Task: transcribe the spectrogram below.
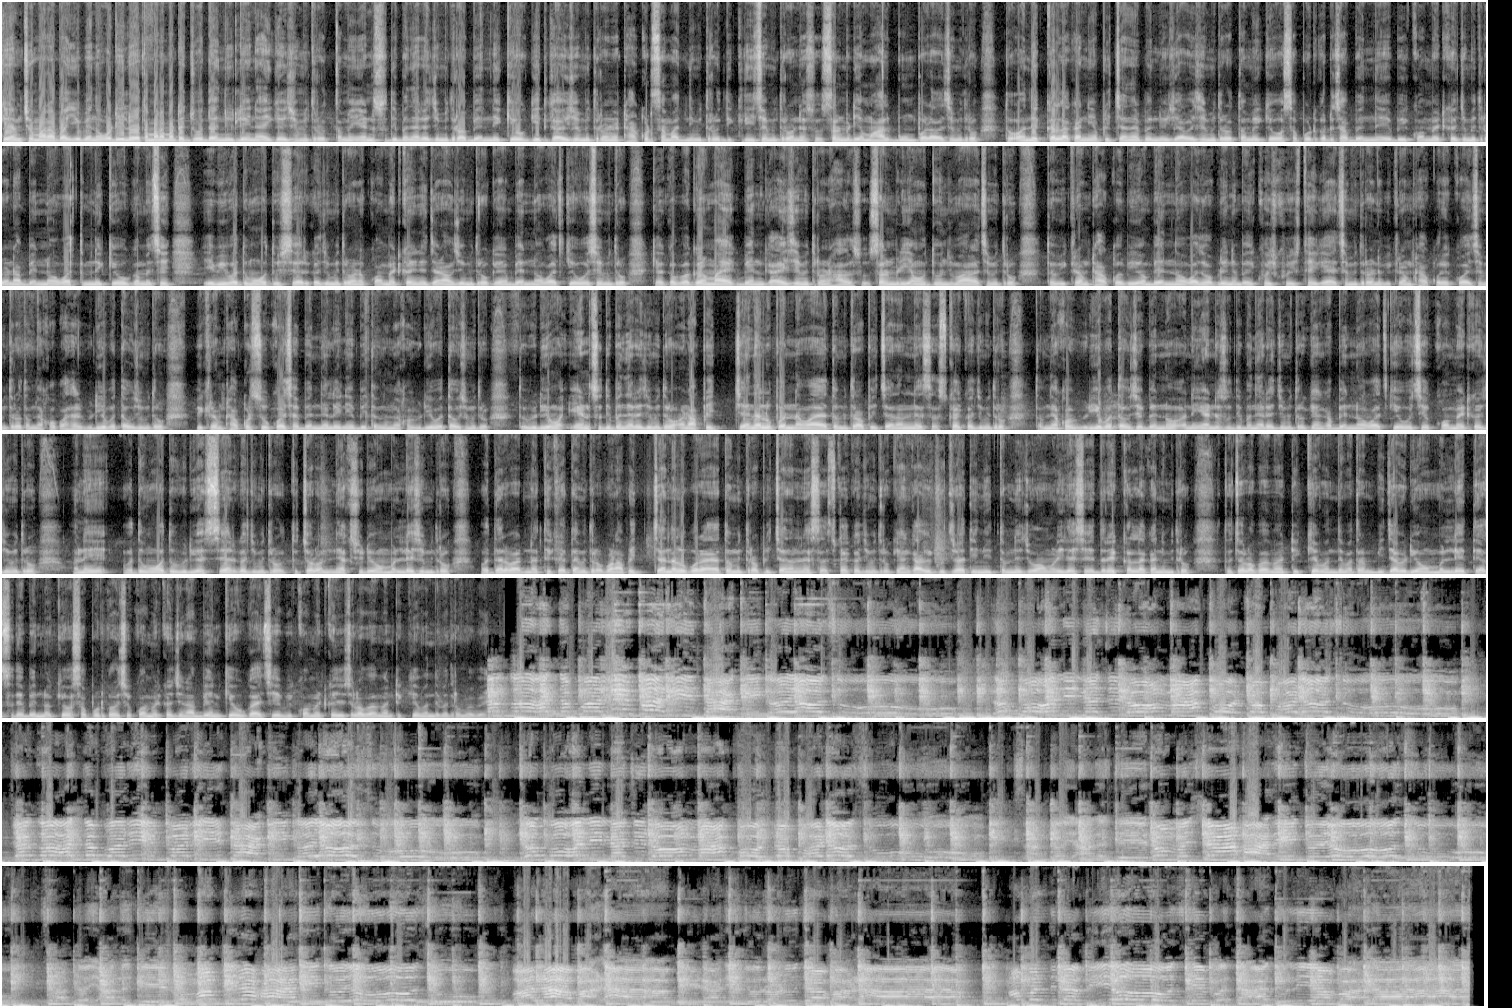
કેમ છો મારા ભાઈઓ બહેનો, વડીલો? તમારા માટે જોરદાર ન્યૂઝ લઈને આવી ગયો છે મિત્રો. તમે એન્ડ સુધી બન્યા રહેજો મિત્રો. આ બેનને કેવું ગીત ગાયું છે મિત્રો? અને ઠાકોર સમાજની મિત્રો, દીકરી છે મિત્રો, અને સોશિયલ મીડિયામાં હાલ બૂમ પડાવે છે મિત્રો. તો અનેક કલાકારની આપણી ચેનલ પર ન્યૂઝ આવે છે મિત્રો. તમે કેવો સપોર્ટ કરો છો આ બેનને એ બી કોમેન્ટ કરજો મિત્રો. અને આ બેનનો અવાજ તમને કેવો ગમે છે એ બી વધુમાં વધુ શેર કરજો મિત્રો. અને કોમેન્ટ કરીને જણાવજો મિત્રો કે બેનનો અવાજ કેવો છે મિત્રો. ક્યાંક વગર માયક બેન ગાય છે મિત્રો. અને હાલ સોશિયલ મીડિયામાં ધૂંજ મારે છે મિત્રો. તો વિક્રમ ઠાકોર બી બેનનો અવાજ વાપરીને ભાઈ ખુશ ખુશ થઈ ગયા છે મિત્રો. અને વિક્રમ ઠાકોરે કહે છે મિત્રો તમને આખો પાછળ વીડિયો બતાવું છું મિત્રો. વિક્રમ ઠાકોર શું કહે છે બેનને લઈને બી તમને આખો વીડિયો બતાવું છું મિત્રો. તો વિડીયોમાં એન્ડ સુધી બન્યા રહેજો મિત્રો અને આપણી ચેનલ ઉપર નવા આવ્યા તો મિત્રો આપણી ચેનલને સબસ્ક્રાઈબ કરજો મિત્રો. તમને આખો વીડિયો બતાવું છે બેનનો અને એન્ડ સુધી બન્યા રહેજો મિત્રો. ક્યાંક બેનનો અવાજ કેવો છે કોમેન્ટ કરજો મિત્રો અને વધુમાં વધુ વીડિયો શેર કરજો મિત્રો. તો ચલો નેક્સ્ટ વિડીયોમાં મળીએ છીએ મિત્રો. વધારે વાર નથી કરતા મિત્રો, પણ આપણી ચેનલ ઉપર આવ્યા તો મિત્રો આપણી ચેનલને સબસ્ક્રાઈબ કરજો મિત્રો. ક્યાંક આવી ગુજરાતી ન્યૂઝ તમને જોવા મળી જશે દરેક કલાકારની મિત્રો. તો ચલો ભાઈ મેં ટીકે વંદે માત્ર બીજા વિડીયોમાં મળીએ. ત્યાં સુધી બેનનો કેવો સપોર્ટ કરો છો? કોમેન્ટ કરજો અને આ બેન કેવું ગાય છે એ બી કોમેન્ટ કરજો. ચલો ભાઈ, મને ટીકીએ બંધ મિત્રો બાય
